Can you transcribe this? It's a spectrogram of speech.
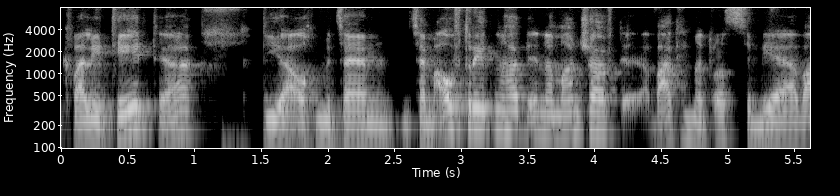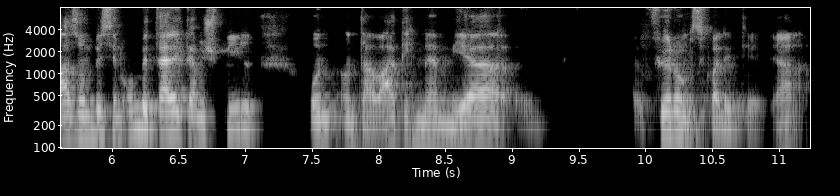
Qualität, ja, die er auch mit seinem, mit seinem Auftreten hat in der Mannschaft, erwarte ich mir trotzdem mehr. Er war so ein bisschen unbeteiligt am Spiel und, und da erwarte ich mir mehr Führungsqualität, ja.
